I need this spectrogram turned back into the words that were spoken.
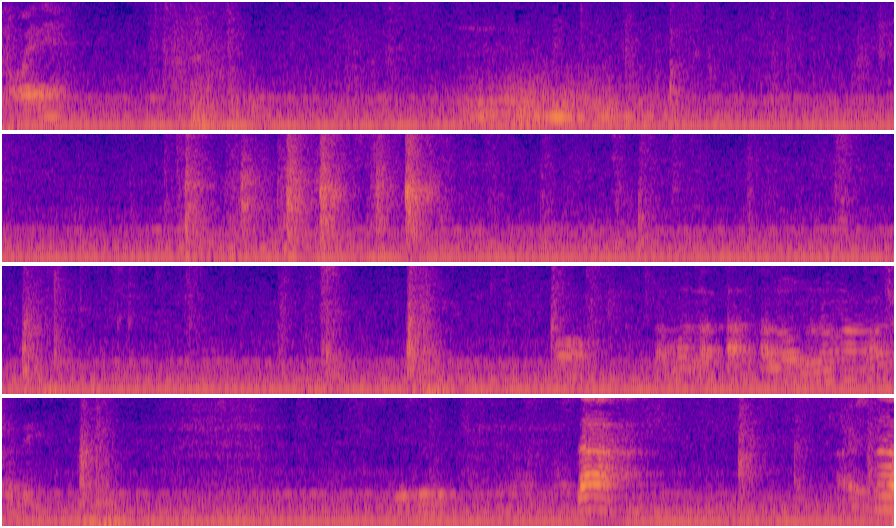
Okay na yan. Oh, tama, natatalon lang ako agad eh. Sir. Basta! Ayos na.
